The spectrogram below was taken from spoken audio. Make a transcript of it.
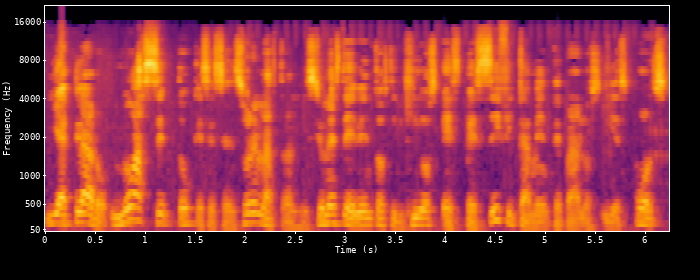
Y aclaro, no acepto que se censuren las transmisiones de eventos dirigidos específicamente para los eSports,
